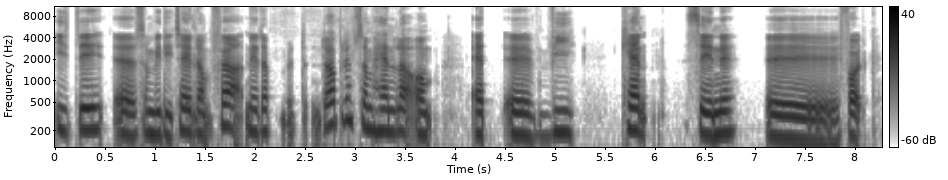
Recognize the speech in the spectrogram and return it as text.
i det, øh, som vi lige talte om før, netop øh, Dublin, som handler om, at øh, vi kan sende øh, folk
